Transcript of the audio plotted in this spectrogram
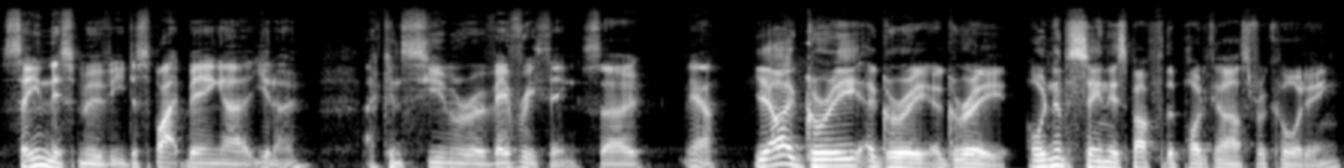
seen this movie, despite being a you know a consumer of everything. So yeah, Yeah, I agree, agree, agree. I wouldn't have seen this but for the podcast recording,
